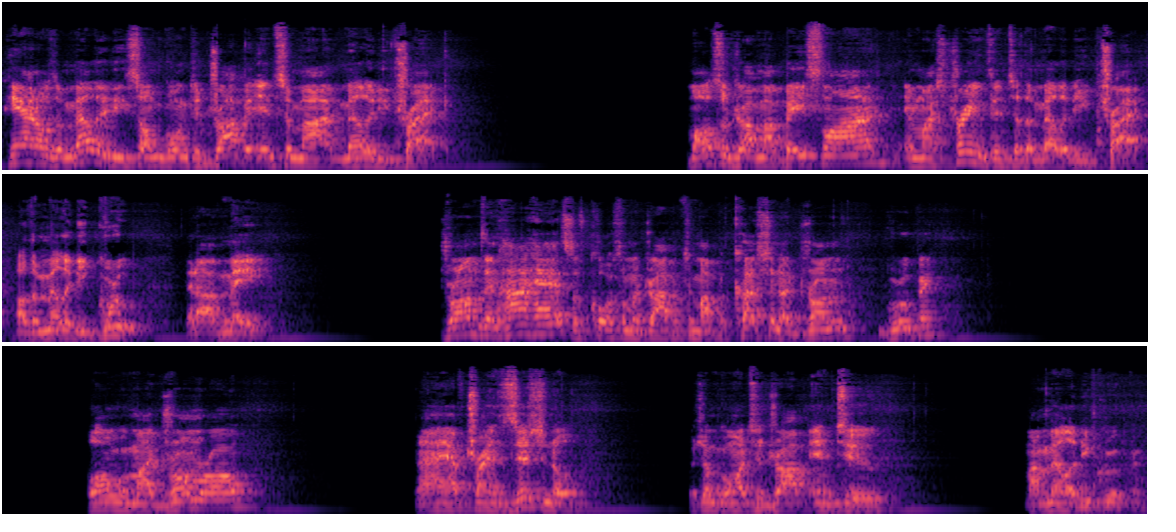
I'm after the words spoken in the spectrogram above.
Piano's a melody, so I'm going to drop it into my melody track. I'm also dropping my bass line and my strings into the melody track or the melody group that I've made. Drums and hi-hats, of course, I'm gonna drop into my percussion or drum grouping. Along with my drum roll. And I have transitional, which I'm going to drop into my melody grouping.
